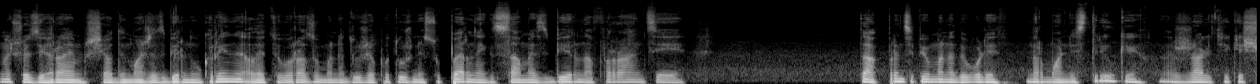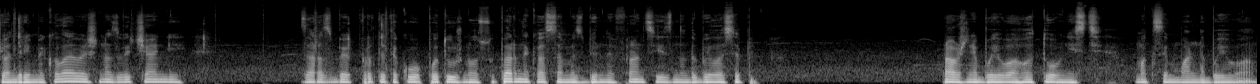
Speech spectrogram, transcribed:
Ну що, зіграємо ще один за збірну України, але цього разу в мене дуже потужний суперник, саме збірна Франції. Так, в принципі, у мене доволі нормальні стрілки. Жаль тільки, що Андрій Миколаєвич на звичайній. Зараз би проти такого потужного суперника, саме збірної Франції, знадобилася б справжня бойова готовність, максимальна бойова.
